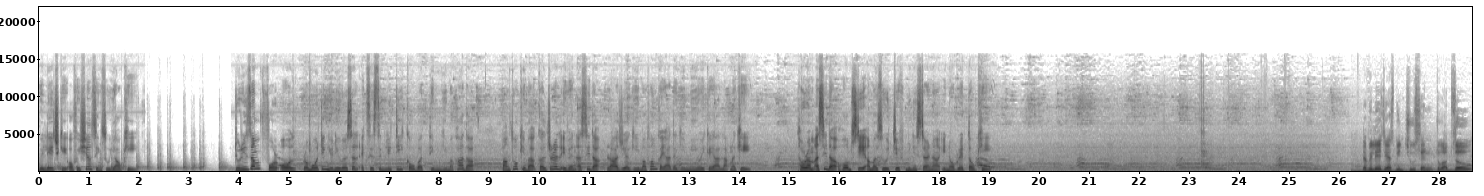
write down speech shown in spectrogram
विलेज की official Singh tourism for all promoting universal accessibility कौब थीम की मखादा पांथोखिब कल्चरल इवेंट राज्य की मफम कयादगी मियोय कया लाकनखी थौरम home stay chief minister inaugurate तौखी the village has been chosen to observe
